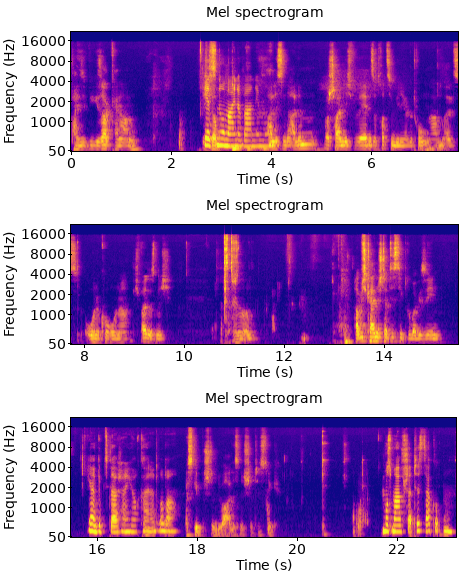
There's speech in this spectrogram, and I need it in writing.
Weiß ich, wie gesagt, keine Ahnung. Ich Jetzt glaub, nur meine Wahrnehmung. Alles in allem, wahrscheinlich werden sie trotzdem weniger getrunken haben als ohne Corona. Ich weiß es nicht. Keine Ahnung. Habe ich keine Statistik drüber gesehen. Ja, gibt es wahrscheinlich auch keine drüber. Es gibt bestimmt über alles eine Statistik. Muss mal auf Statista gucken.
